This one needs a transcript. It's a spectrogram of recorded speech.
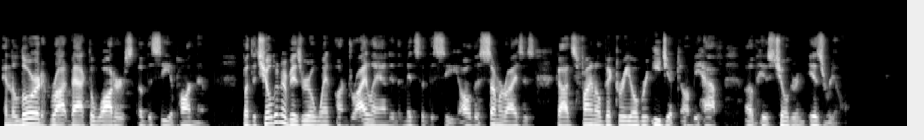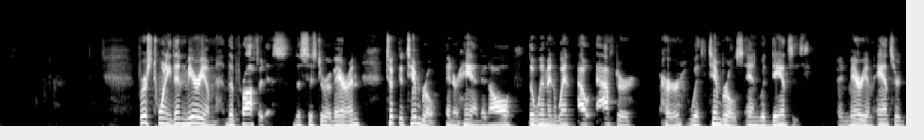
and the Lord brought back the waters of the sea upon them. But the children of Israel went on dry land in the midst of the sea. All this summarizes God's final victory over Egypt on behalf of his children Israel. Verse 20 Then Miriam, the prophetess, the sister of Aaron, took the timbrel in her hand, and all the women went out after her with timbrels and with dances. And Miriam answered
